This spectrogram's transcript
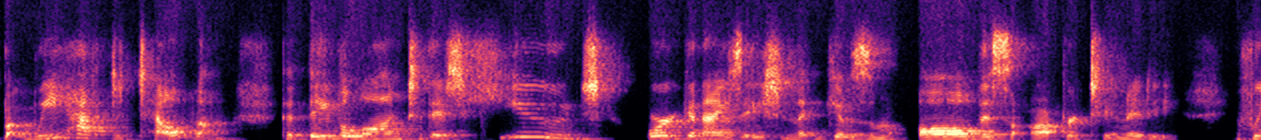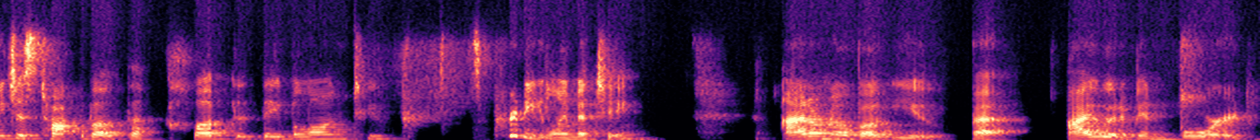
But we have to tell them that they belong to this huge organization that gives them all this opportunity. If we just talk about the club that they belong to, it's pretty limiting. I don't know about you, but I would have been bored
